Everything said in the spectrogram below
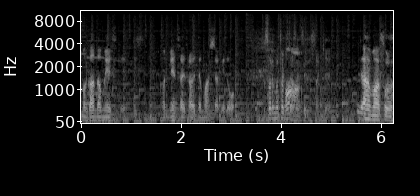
まあ、ガンダムエースで実、まあ、連載されてましたけど、それも時田先生でしたっあ、まあ、そう、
